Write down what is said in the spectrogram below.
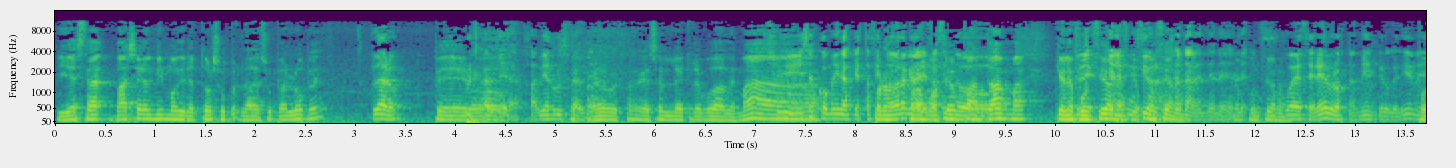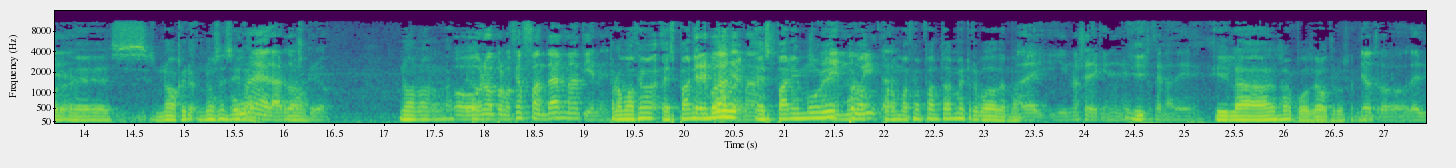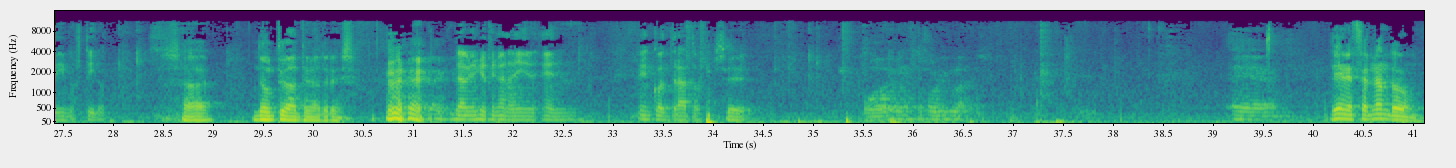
Y, y esta va a ser el mismo director, la de Super López. Claro. Pero. Ruiz Caldera, Javier Ruiz Caldera. Javier Ruiz Caldera, que es el de Tres bodas de más. Sí, esas comedias que está haciendo ahora que está Promoción haciendo- fantasma. que le Que funciona. que le que funciona, funciona, exactamente. Le, que le- funciona. juego de cerebros también, creo que tiene. Pues, no, creo, no sé si. Una era- de las dos, no. creo. No, no, no. O creo- no, promoción fantasma tiene. Promoción Spanish Movie. Spanish Movie, pro- promoción fantasma y rebodo de más. Vale, y no sé de quién es, Y- entonces la de, Y la otra, pues de otros. de otro, del mismo estilo. O sea, de un tío de Antena 3. De alguien que tengan ahí en, en, contratos. sí. Eh, Dime, Fernando.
